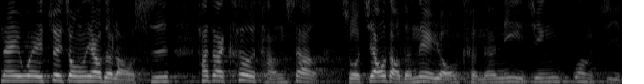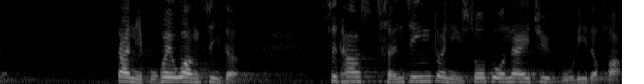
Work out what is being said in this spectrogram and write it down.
那一位最重要的老师，他在课堂上所教导的内容，可能你已经忘记了，但你不会忘记的，是他曾经对你说过那一句鼓励的话，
